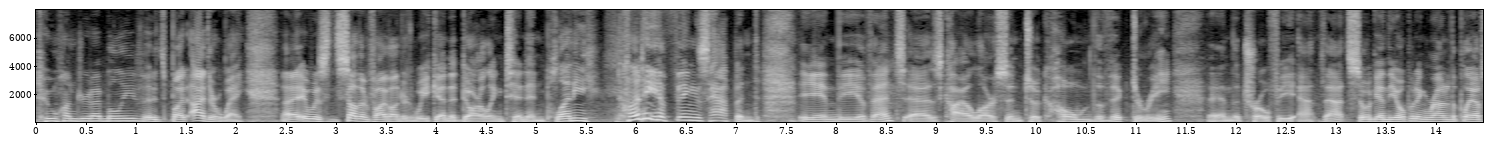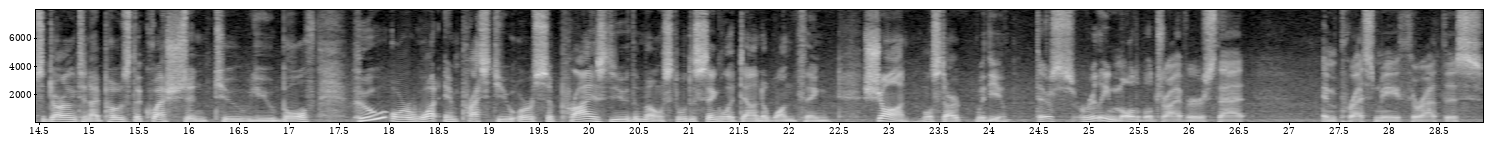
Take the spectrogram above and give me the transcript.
200, I believe. It's but either way, uh, it was Southern 500 weekend at Darlington, and plenty, plenty of things happened in the event as Kyle Larson took home the victory and the trophy at that. So again, the opening round of the playoffs at Darlington, I posed the question to you both: Who or what impressed you or surprised you the most? We'll just single it down to one thing. Sean, we'll start with you. There's really multiple drivers that impressed me throughout this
